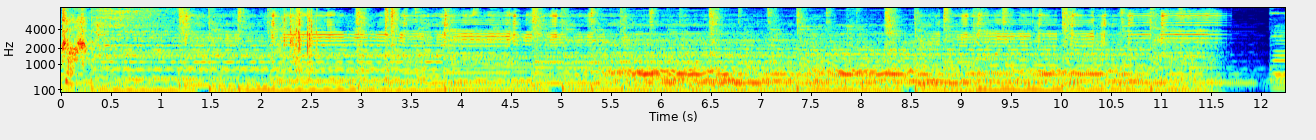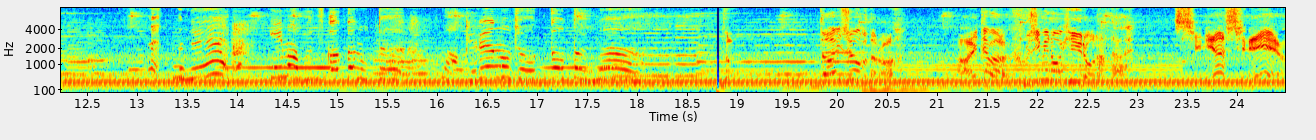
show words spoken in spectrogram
ガク。ねねえ今ぶつかったのって負けれんのじゃだったよね。大丈夫だろ？相手は不死身のヒーローなんだ。死にゃしねえよ。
